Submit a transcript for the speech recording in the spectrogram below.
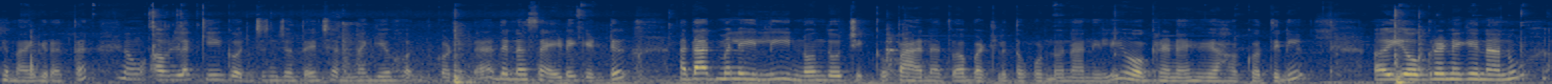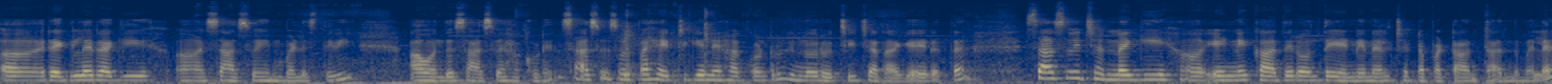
ಚೆನ್ನಾಗಿರುತ್ತೆ. ನಾವು ಅವಲಕ್ಕಿ, ಗೊಜ್ಜಿನ ಜೊತೆ ಚೆನ್ನಾಗಿ ಹೊಂದ್ಕೊಂಡಿದ್ದೆ ಅದನ್ನು ಸೈಡಿಗೆ ಇಟ್ಟು, ಅದಾದಮೇಲೆ ಇಲ್ಲಿ ಇನ್ನೊಂದು ಚಿಕ್ಕ ಪ್ಯಾನ್ ಅಥವಾ ಬಟ್ಲು ತೊಗೊಂಡು ನಾನಿಲ್ಲಿ ಒಗ್ಗರಣೆಗೆ ಹಾಕೋತೀನಿ. ಈ ಒಗ್ಗರಣೆಗೆ ನಾನು ರೆಗ್ಯುಲರಾಗಿ ಸಾಸಿವೆಯನ್ನು ಬಳಸ್ತೀವಿ. ಆ ಒಂದು ಸಾಸಿವೆ ಹಾಕ್ಕೊಂಡಿದ್ದೀನಿ ಸಾಸಿವೆ ಸ್ವಲ್ಪ ಹೆಚ್ಚಿಗೆನೆ ಹಾಕ್ಕೊಂಡ್ರು ಇನ್ನೂ ರುಚಿ ಚೆನ್ನಾಗೇ ಇರುತ್ತೆ. ಸಾಸಿವೆ ಚೆನ್ನಾಗಿ ಎಣ್ಣೆ ಕಾದಿರೋಂಥ ಎಣ್ಣೆನಲ್ಲಿ ಚಟಪಟ ಅಂತ ಅಂದಮೇಲೆ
